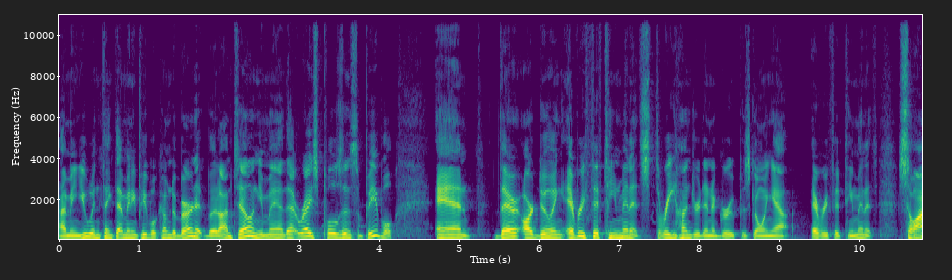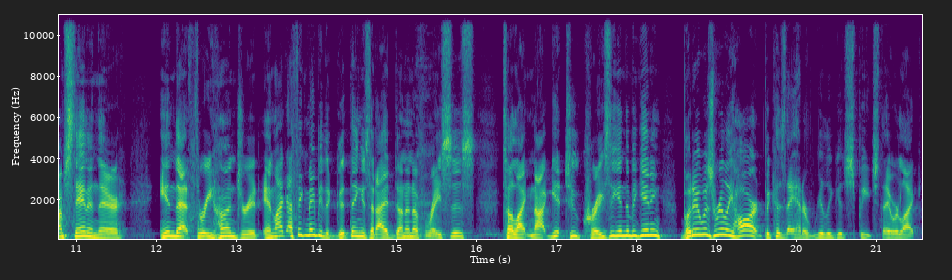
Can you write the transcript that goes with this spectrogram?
I mean, you wouldn't think that many people come to Burnet, but I'm telling you, man, that race pulls in some people. And they are doing every 15 minutes, 300 in a group is going out every 15 minutes. So I'm standing there in that 300 and like i think maybe the good thing is that i had done enough races to like not get too crazy in the beginning but it was really hard because they had a really good speech. They were like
